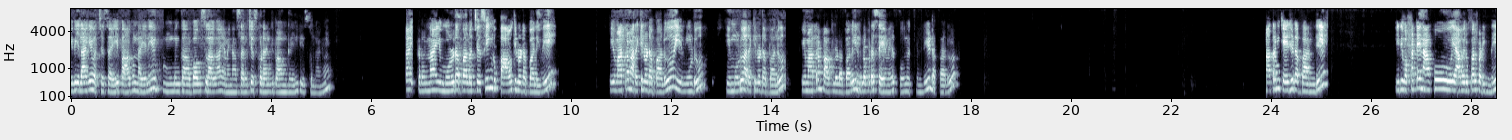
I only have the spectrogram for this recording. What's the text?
ఇవి ఇలాగే వచ్చేసాయి బాగున్నాయని ఇంకా బాక్స్ లాగా ఏమైనా సర్వ్ చేసుకోవడానికి బాగుంటాయని తీసుకున్నాను. ఇక్కడ ఉన్న ఈ మూడు డబ్బాలు వచ్చేసి ఇంక పావు కిలో డబ్బాలు ఇవి. ఇవి మాత్రం అరకిలో డబ్బాలు. ఈ మూడు ఈ మూడు అరకిలో డబ్బాలు. ఇవి మాత్రం పావు కిలో డబ్బాలు. ఇందులో కూడా సేమ్ స్పూన్ వచ్చింది డబ్బాలు. మాత్రం కేజీ డబ్బా అండి. ఇది ఒక్కటే నాకు యాభై రూపాయలు పడింది.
